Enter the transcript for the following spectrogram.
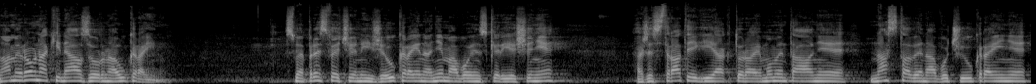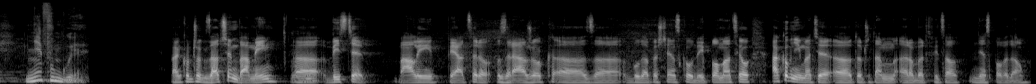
Máme rovnaký názor na Ukrajinu. Sme presvedčení, že Ukrajina nemá vojenské riešenie, a že stratégia, ktorá je momentálne nastavená voči Ukrajine, nefunguje. Pán Kočok, začnem vami. Uh-huh. Vy ste mali viacero zrážok uh, s budapeštianskou diplomáciou. Ako vnímate uh, to, čo tam Robert Fico dnes povedal?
